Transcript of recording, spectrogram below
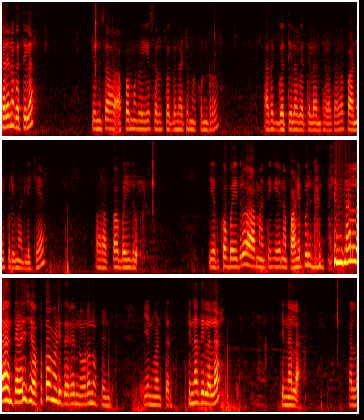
ಕರೆನ ಗೊತ್ತಿಲ್ಲ? ಫ್ರೆಂಡ್ಸ ಅಪ್ಪ ಮಗಳಿಗೆ ಸ್ವಲ್ಪ ಗಲಾಟೆ ಮಾಡ್ಕೊಂಡ್ರು. ಅದಕ್ಕೆ ಗೊತ್ತಿಲ್ಲ ಗೊತ್ತಿಲ್ಲ ಅಂತ ಹೇಳ್ತಾಳೆ. ಪಾನಿಪುರಿ ಮಾಡಲಿಕ್ಕೆ. ಅವ್ರ ಅಪ್ಪ ಬೈದರು. ಎದ್ಕೋ ಬೈದರು, ಆ ಮಾತಿಗೆ ನಾ ಪಾನಿಪುರಿನ ತಿನ್ನಲ್ಲ ಅಂತೇಳಿ ಶಪಥ ಮಾಡಿದ್ದಾರೆ ನೋಡೋಣ, ಫ್ರೆಂಡ್ಸ್. ಏನು ಮಾಡ್ತಾರೆ? ತಿನ್ನೋದಿಲ್ಲಲ್ಲ? ತಿನ್ನಲ್ಲ. ಅಲ್ಲ?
